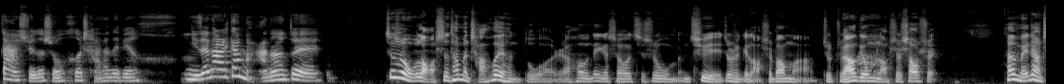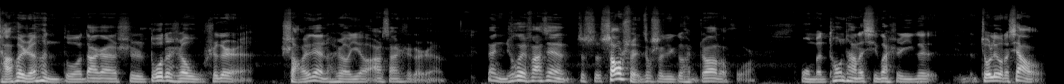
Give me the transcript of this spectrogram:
大学的时候喝茶在那边，你在那儿干嘛呢？对，就是我们老师他们茶会很多，然后那个时候其实我们去就是给老师帮忙，就主要给我们老师烧水。他们每场茶会人很多，大概是多的时候五十个人，少一点的时候也有二三十个人。那你就会发现，就是烧水就是一个很重要的活儿。我们通常的习惯是一个。周六的下午，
